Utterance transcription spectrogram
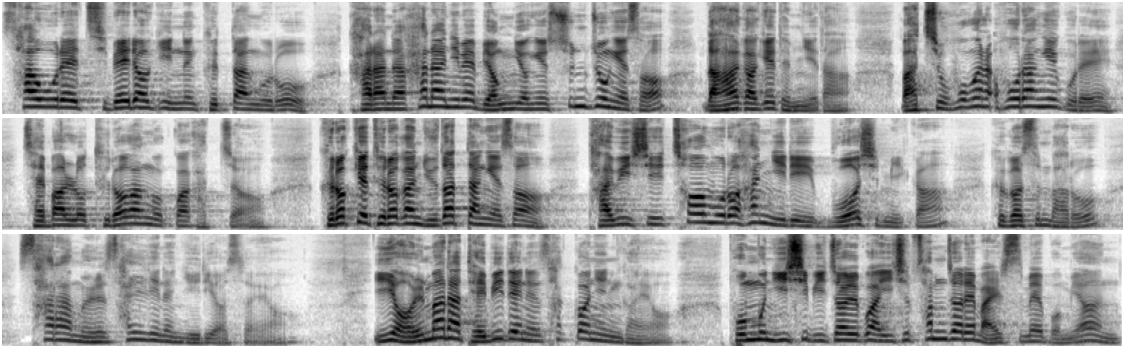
사울의 지배력이 있는 그 땅으로 가라는 하나님의 명령에 순종해서 나아가게 됩니다. 마치 호랑이 굴에 제 발로 들어간 것과 같죠. 그렇게 들어간 유다 땅에서 다윗이 처음으로 한 일이 무엇입니까? 그것은 바로 사람을 살리는 일이었어요. 이 얼마나 대비되는 사건인가요? 본문 22절과 23절의 말씀에 보면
